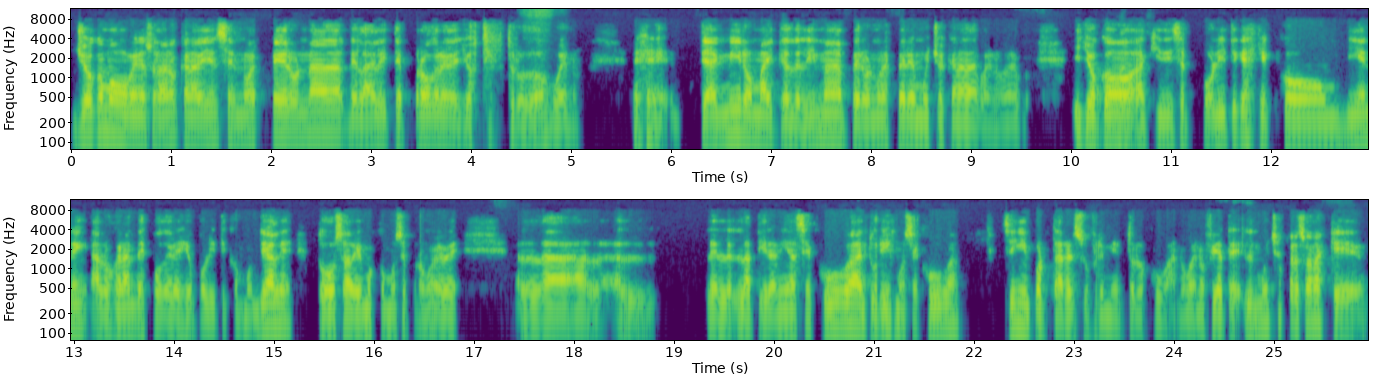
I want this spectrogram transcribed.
yo como venezolano canadiense no espero nada de la élite progre de Justin Trudeau. Bueno, te admiro, Michael de Lima, pero no esperé mucho de Canadá. Bueno, eh, y yo aquí dice políticas que convienen a los grandes poderes geopolíticos mundiales. Todos sabemos cómo se promueve la, la, tiranía hacia Cuba, el turismo hacia Cuba, sin importar el sufrimiento de los cubanos. Bueno, fíjate, muchas personas que,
